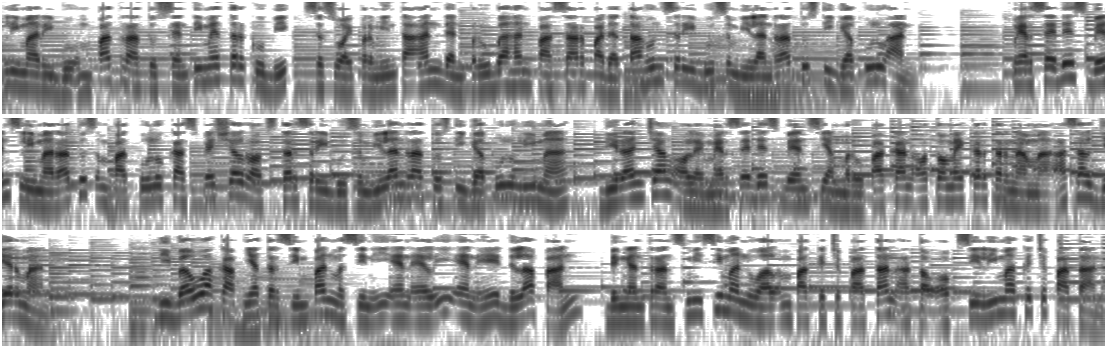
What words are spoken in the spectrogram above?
5400 cm3, sesuai permintaan dan perubahan pasar pada tahun 1930-an. Mercedes-Benz 540K Special Roadster 1935, dirancang oleh Mercedes-Benz yang merupakan automaker ternama asal Jerman. Di bawah kapnya tersimpan mesin INL-INE 8, dengan transmisi manual 4 kecepatan atau opsi 5 kecepatan.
